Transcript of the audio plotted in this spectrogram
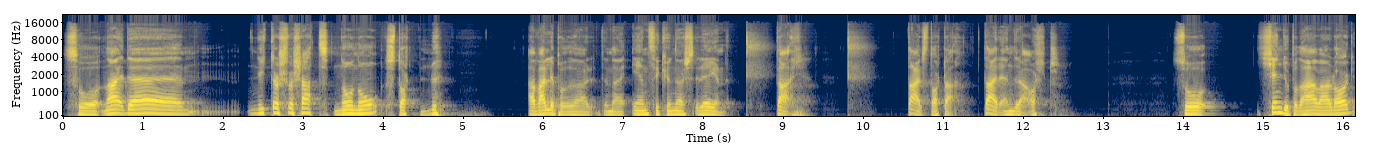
Så nei, det er nyttårsforsett. No, no. Start nå. Jeg velger på det der, den der ensekundersregelen. Der. Der starter jeg. Der endrer jeg alt. Så kjenner du på det her hver dag,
